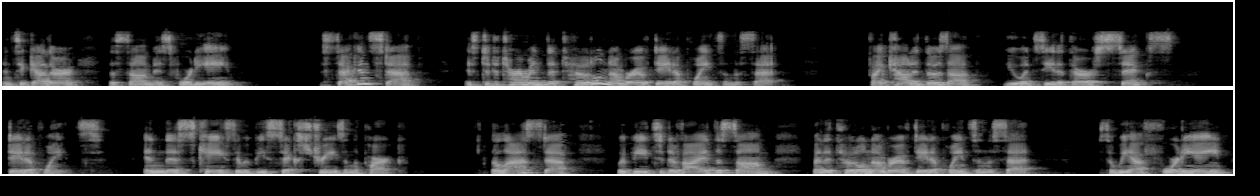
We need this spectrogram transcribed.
And together, the sum is 48. The second step is to determine the total number of data points in the set. If I counted those up, you would see that there are six data points. In this case, it would be six trees in the park. The last step would be to divide the sum by the total number of data points in the set. So we have 48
